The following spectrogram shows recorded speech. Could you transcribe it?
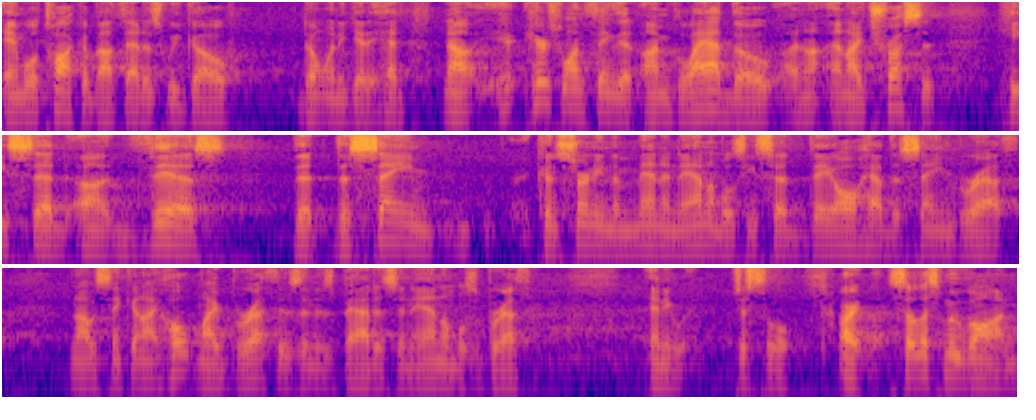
and we'll talk about that as we go. Don't want to get ahead. Now, here's one thing that I'm glad, though, and I, and I trust it. He said uh, this that the same concerning the men and animals, he said they all have the same breath. And I was thinking, I hope my breath isn't as bad as an animal's breath. Anyway, just a little. All right, so let's move on.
